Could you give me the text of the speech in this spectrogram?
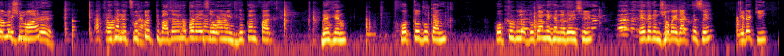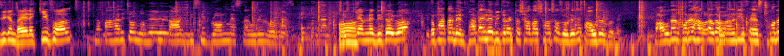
নামার সময় এখানে ছোট্ট একটি বাজারের মতো রয়েছে অনেক দোকানপাট দেখেন কত দোকান। কতগুলো দোকান এখানে রয়েছে। এই দেখেন সবাই ডাকতেছে। এটা কি? জিগান। ভাই এটা কি ফল? পাহাড়ি চন্দন দাগ দিছি ব্রন ম্যাচটা করে কেমনে দিতে হইব? এটা ফাটাবেন ফাটাইলে ভিতরে একটা সাদা শাঁস পাউডার করবেন। পাউডার করে হালকা হালকা পানি দিয়ে পেস্ট করে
